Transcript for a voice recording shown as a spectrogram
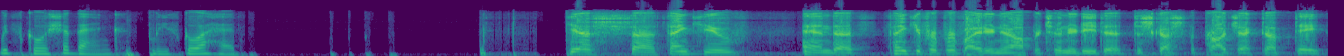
with Scotiabank. Please go ahead. Yes, uh, thank you. And uh, thank you for providing an opportunity to discuss the project update.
